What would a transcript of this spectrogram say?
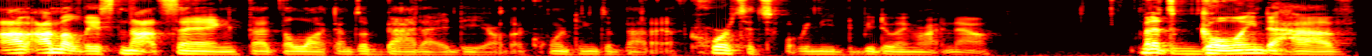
I'm at least not saying that the lockdown's a bad idea or the quarantine's a bad idea. Of course, it's what we need to be doing right now, but it's going to have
